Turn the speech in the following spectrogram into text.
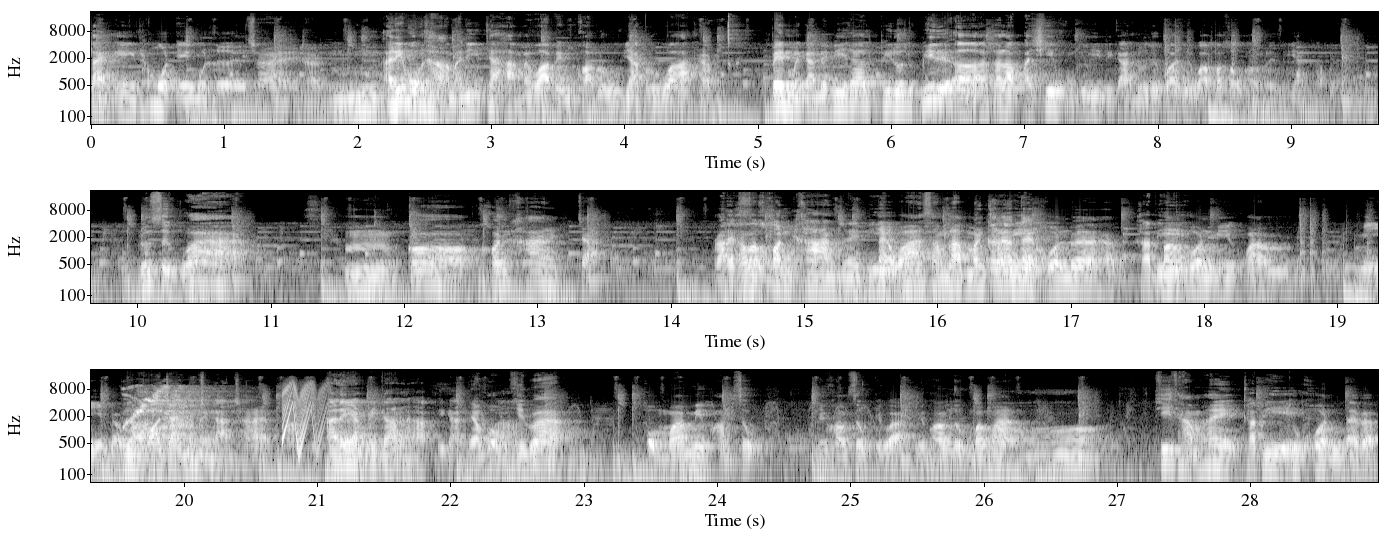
แต่งเองทั้งหมดเองหมดเลยใช่ครับ อืมอันนี้ผมถามอันนี้จะถามไหมว่าเป็นความรู้อยากรู้ว่าครับ เป็นเหมือนกันไหมพี่ถ้าพี่รู้พี่เอ่อสำหรับอาชีพของพี่พี่การรู้สึกว่าถือว่าประสบความสำเร็จหรือยังครับ รู้สึกว่า อืมก็ค่อนข้างจะใช้คำว่าค่อนข้างใช่ไหมพี่ แต่ว่าสำหรับมันก็ครับแล้วพี่แต่คนด้วยนะครับครับพี่ บางคนมีความ มีแบบพึงว่าพอใจไม่เหมือนกันใช่อันนี้อย่างพี่การนะครับพี่การอย่างผมคิดว่า ผมว่ามีความสุข มีความสุขดีกว่า มีความสุขมากอ๋อ ๆ ที่ทำให้ครับพี่ ทุกคนได้แบบ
